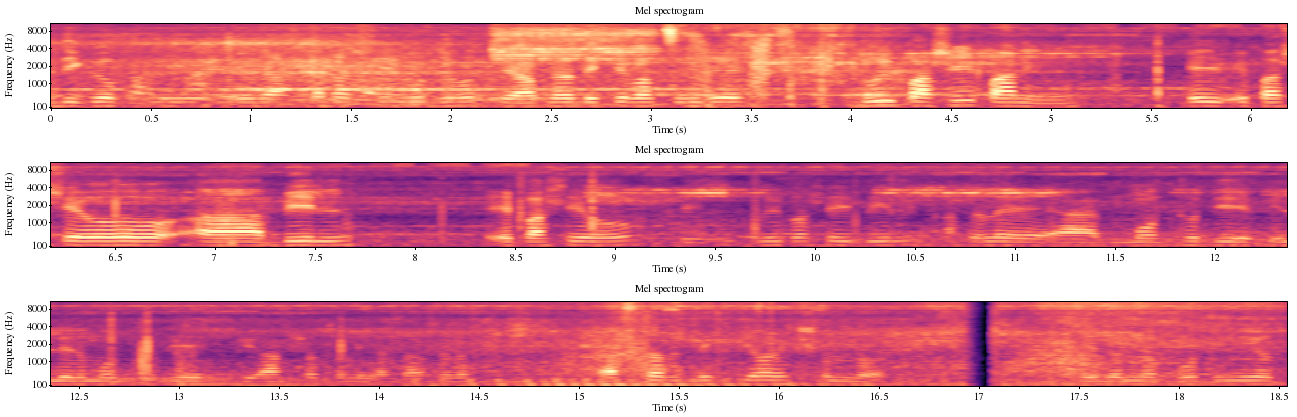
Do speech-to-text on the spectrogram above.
এদিকেও পানি রাস্তাটা সৌন্দর্য হচ্ছে। আপনারা দেখতে পাচ্ছেন যে দুই পাশেই পানি। এই পাশেও বিল, এ পাশেও দুই পাশেই বিল। আসলে মধ্য দিয়ে, বিলের মধ্য দিয়ে রাস্তা চলে গেছে। আসলে রাস্তাটা দেখতে অনেক সুন্দর। সেই জন্য প্রতিনিয়ত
